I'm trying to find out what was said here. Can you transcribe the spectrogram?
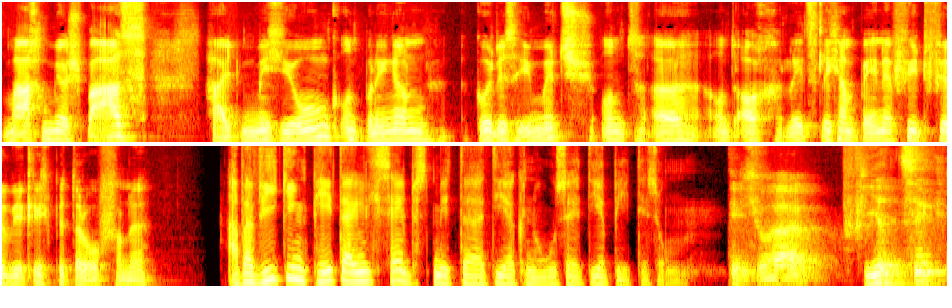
machen mir Spaß halten mich jung und bringen gutes Image und, äh, und auch letztlich einen Benefit für wirklich Betroffene. Aber wie ging Peter eigentlich selbst mit der Diagnose Diabetes um? Ich war 40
